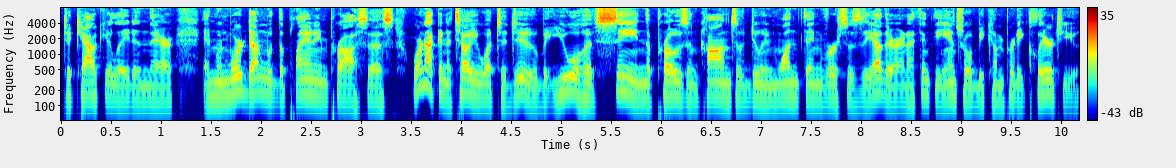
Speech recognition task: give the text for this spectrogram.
to calculate in there. And when we're done with the planning process, we're not going to tell you what to do, but you will have seen the pros and cons of doing one thing versus the other. And I think the answer will become pretty clear to you.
